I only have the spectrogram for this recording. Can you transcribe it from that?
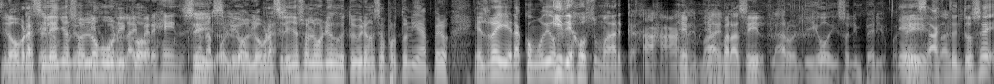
los brasileños son los únicos. La emergencia los brasileños son los únicos que tuvieron esa oportunidad, pero el rey era como Dios. Y dejó su marca En, Brasil. Claro, el hijo hizo el imperio. Pues. exacto. Entonces,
